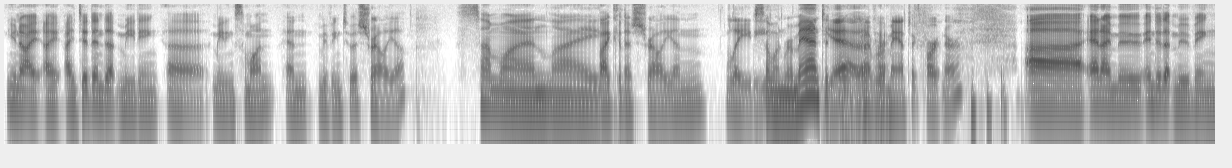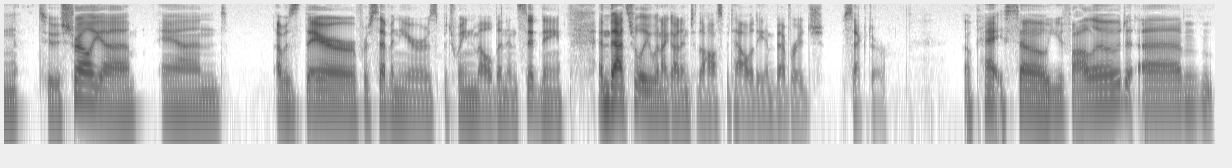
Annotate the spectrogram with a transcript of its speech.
you know, I, I, I did end up meeting uh, meeting someone and moving to Australia, Someone like, like an Australian lady. someone romantic. Yeah, a romantic partner. uh, and I moved, ended up moving to Australia, and I was there for seven years between Melbourne and Sydney, and that's really when I got into the hospitality and beverage sector. Okay, so you followed um,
